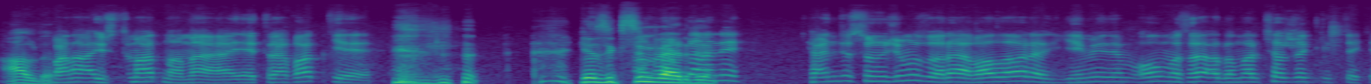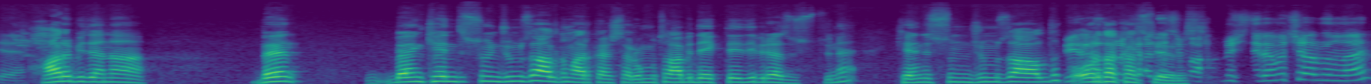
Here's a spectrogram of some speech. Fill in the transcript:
Aldı. Bana üstüme atma ama ha. Etrafa at ki. Gözüksün Allah'tan verdi. Hani kendi sunucumuz var ha. Vallahi var ya yemin ederim olmasa adamlar çalacak gidecek he. Harbiden ha. Ben ben kendi sunucumuzu aldım arkadaşlar. Umut abi de ekledi biraz üstüne. Kendi sunucumuzu aldık. Bir orada dur kardeşim, kasıyoruz. 60 lira mı çaldın lan?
